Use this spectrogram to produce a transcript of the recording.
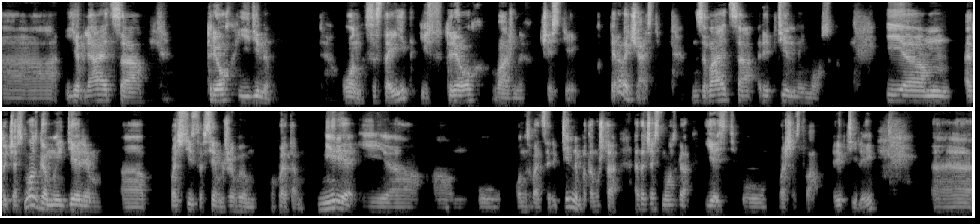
э, является трехединым. Он состоит из трех важных частей. Первая часть называется рептильный мозг. И э, эту часть мозга мы делим э, почти совсем живым в этом мире, и э, у, он называется рептильным, потому что эта часть мозга есть у большинства рептилий, э,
